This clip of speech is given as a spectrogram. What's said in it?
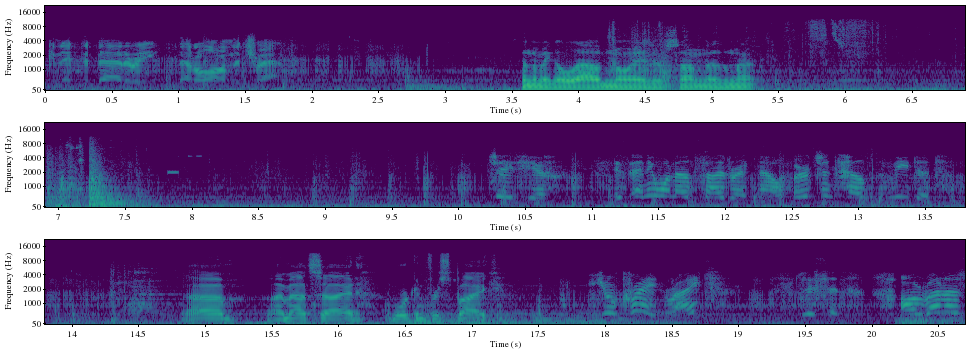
connect the battery, that'll arm the trap. It's gonna make a loud noise or something, isn't it? Jade here. Is anyone outside right now? Urgent help needed. Um, I'm outside, working for Spike. You're Crane, right? Listen, our runner's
